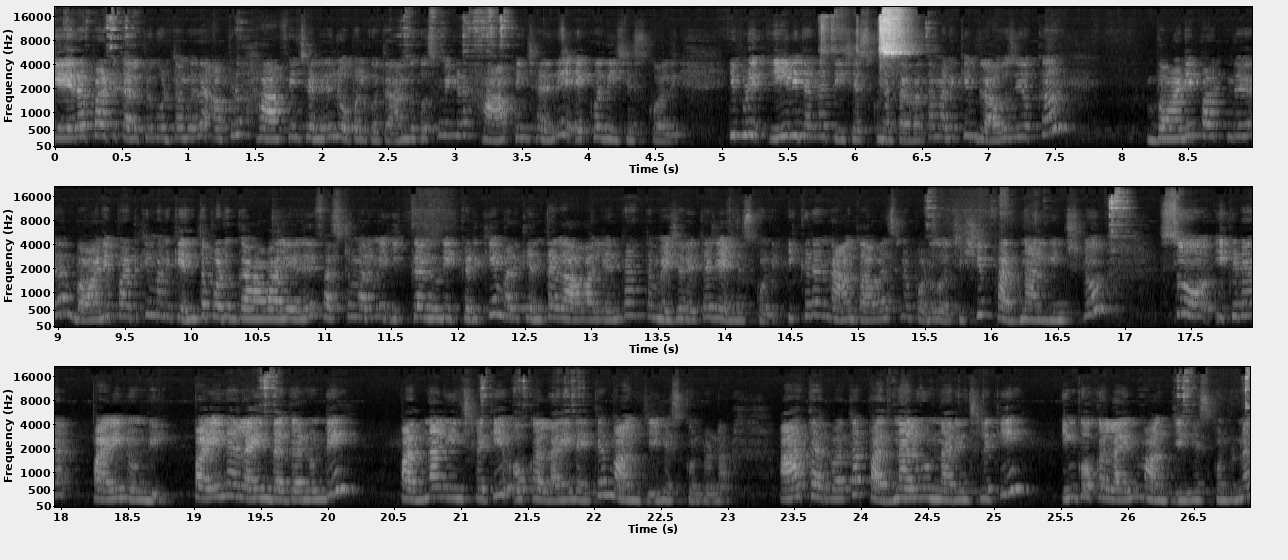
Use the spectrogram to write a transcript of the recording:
గేర పార్ట్ కలిపి కుడతాం కదా అప్పుడు హాఫ్ ఇంచ్ అనేది లోపలికి వస్తుంది. అందుకోసం ఇక్కడ హాఫ్ ఇంచ్ అనేది ఎక్కువ తీసేసుకోవాలి. ఇప్పుడు ఈ విధంగా తీసేసుకున్న తర్వాత మనకి బ్లౌజ్ యొక్క బాడీ పార్ట్ ఉంది కదా బాడీ పార్ట్కి మనకి ఎంత పొడుగు కావాలి అనేది ఫస్ట్ మనం ఇక్కడ నుండి ఇక్కడికి మనకి ఎంత కావాలి అంటే అంత మెజర్ అయితే చేసేసుకోండి. ఇక్కడ నాకు కావాల్సిన పొడుగు వచ్చేసి పద్నాలుగు ఇంచులు. సో ఇక్కడ పై నుండి పైన లైన్ దగ్గర నుండి పద్నాలుగు ఇంచులకి ఒక లైన్ అయితే మార్క్ చేసేసుకుంటున్నా. ఆ తర్వాత పద్నాలుగున్నర ఇంచులకి ఇంకొక లైన్ మార్క్ చేసేసుకుంటున్నా.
